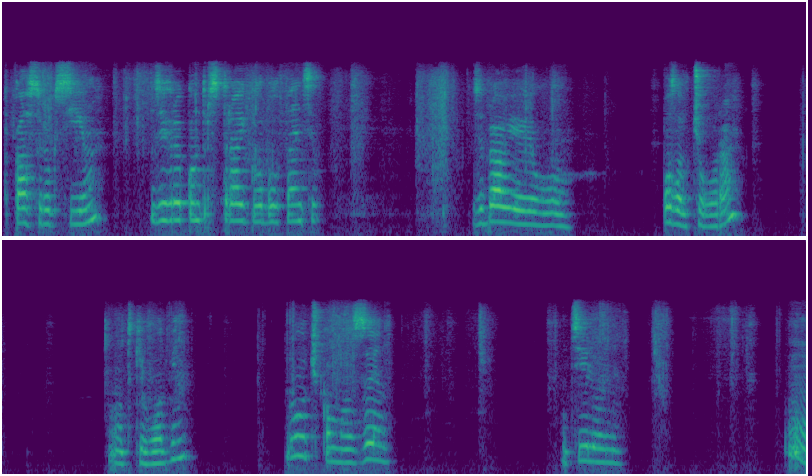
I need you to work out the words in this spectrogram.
АК-47 з ігри Counter-Strike Global Offensive. Зібрав я його позавчора. Ось такий от він. Ручка, магазин, націлювання. Ну,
